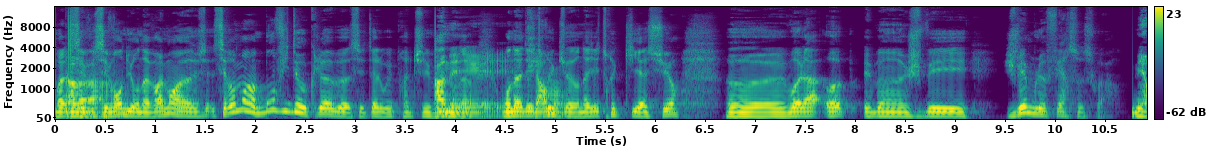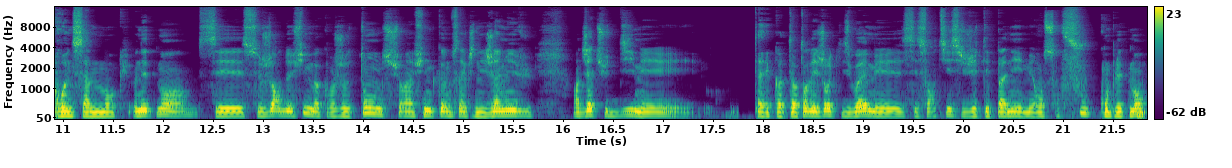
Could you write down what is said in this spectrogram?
Ouais, Ah c'est- vendu. On a vraiment, c'est vraiment un bon vidéoclub. C'est alloué près de chez vous. Ah On a- on a des clairement. trucs, on a des trucs qui assurent. Euh, voilà, hop. Et ben, je vais, je vais me le faire ce soir. Mais Ron, ça me manque. Honnêtement, hein, c'est ce genre de film, moi, quand je tombe sur un film comme ça que je n'ai jamais vu, alors déjà tu te dis, mais quand t'entends des gens qui disent ouais mais c'est sorti si j'étais pas né, mais on s'en fout complètement.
